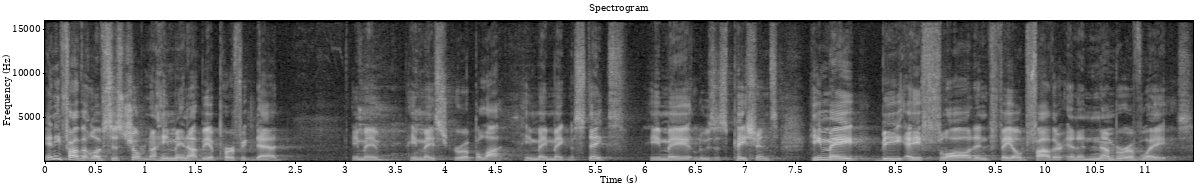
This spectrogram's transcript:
Any father that loves his children, now he may not be a perfect dad, he may, he may screw up a lot, he may make mistakes, he may lose his patience, he may be a flawed and failed father in a number of ways.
